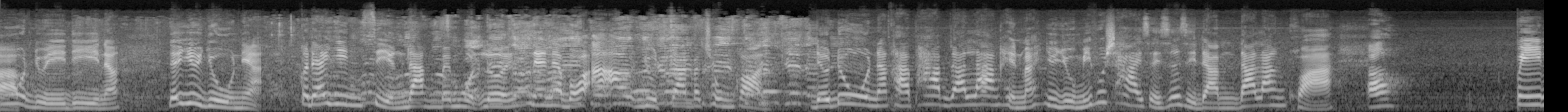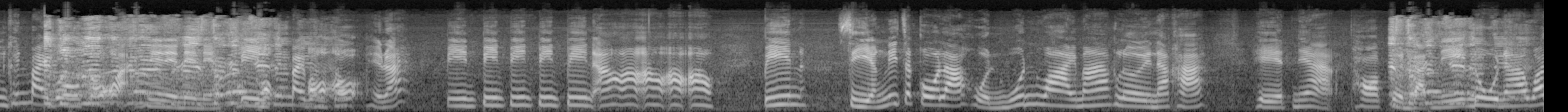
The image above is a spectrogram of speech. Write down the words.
พูดอยู่ดีๆนะแล้วอยู่ๆเนี่ยก็ได้ยินเสียงดังไปหมดเลยเนี่ยๆบอกว่าอ้าวหยุดการประชุมก่อน เดี๋ยวดูนะคะ ภาพด้านล่างเห็นไหมอยู่ๆมีผู้ชายใส่เสื้อสีดำด้านล่างขวาเอ้าปีนขึ้นไปบนโต๊ะอะเนี่ยเนี่ยเนี่ยปีนขึ้นไปบนโต๊ะเห็นไหมปีนปีนปีนปีนปีนเอาเอาเอาเอาเอาปีน เสียงนี่จะโกลาหลวุ่นวายมากเลยนะคะ เหตุเนี่ยพอเกิดแบบนี้ดูนะคะว่า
